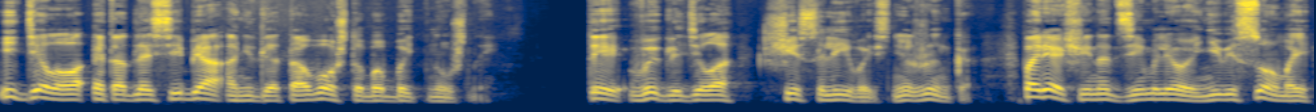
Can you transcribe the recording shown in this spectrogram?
И делала это для себя, а не для того, чтобы быть нужной. Ты выглядела счастливой, снежинка, парящей над землей, невесомой.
